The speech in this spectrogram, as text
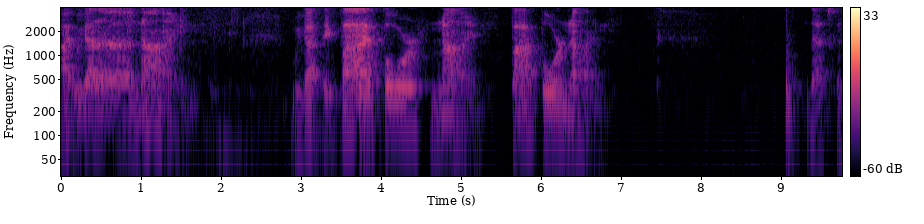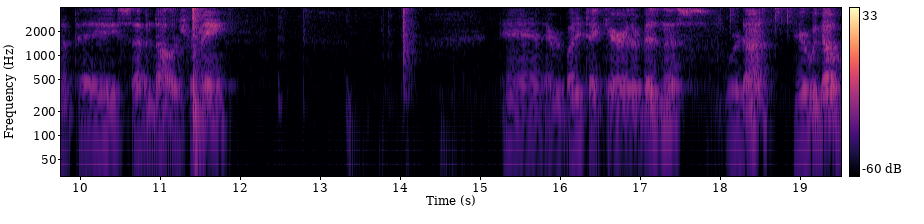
right, we got a nine. We got a five, four, nine. Five, four, nine. That's gonna pay seven dollars for me. And everybody take care of their business. We're done. Here we go.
